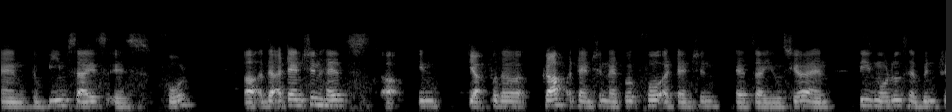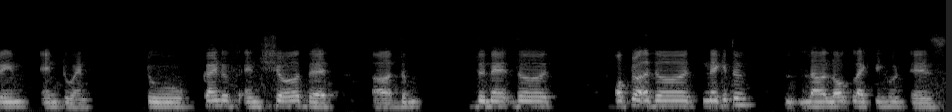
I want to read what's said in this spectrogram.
And the beam size is four. Uh, the attention heads uh, in yeah for the graph attention network four attention heads are used here and these models have been trained end to end to kind of ensure that uh, the the the the negative log likelihood is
